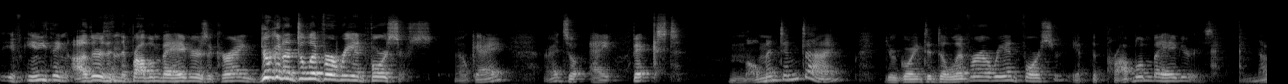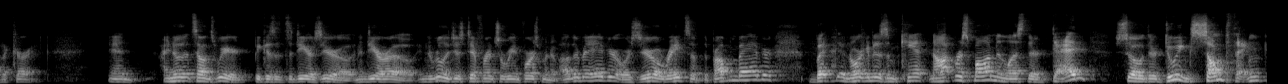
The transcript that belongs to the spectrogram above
if anything other than the problem behavior is occurring, you're going to deliver reinforcers. Okay? All right, so at a fixed moment in time, you're going to deliver a reinforcer if the problem behavior is not occurring. And I know that sounds weird because it's a DR0 and a DRO and really just differential reinforcement of other behavior or zero rates of the problem behavior, but an organism can't not respond unless they're dead. So they're doing something,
